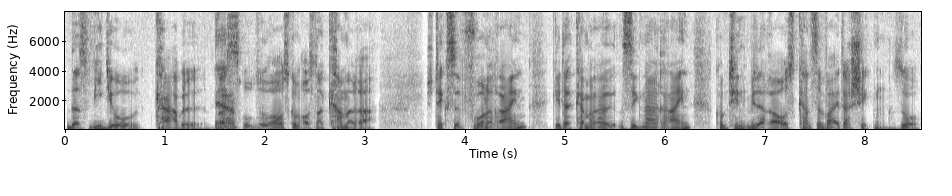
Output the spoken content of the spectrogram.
das Videokabel, was so so rauskommt aus einer Kamera. Steckst du vorne rein, geht das Kamerasignal rein, kommt hinten wieder raus, kannst du weiterschicken. So.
